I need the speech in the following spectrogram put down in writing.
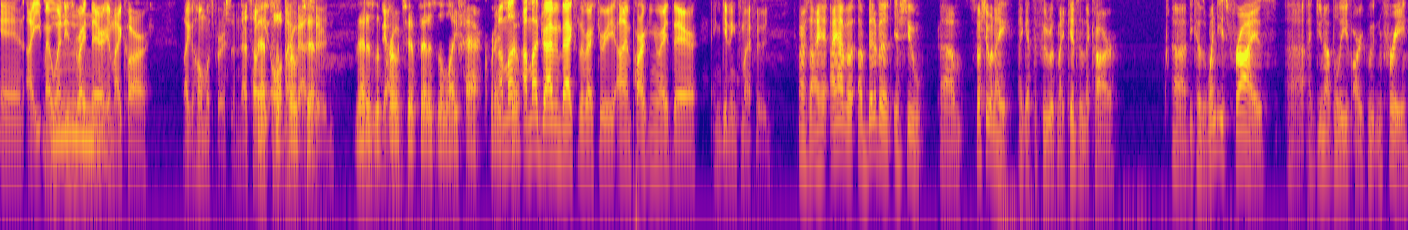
and I eat my Wendy's right there Mm. in my car, like a homeless person. That's how I eat all the of pro my fast tip. food. That is the Yeah. pro tip. That is the life hack, right? I'm so I'm not driving back to the rectory. I'm parking right there and getting to my food. All right, so I, I have a, a bit of an issue, um, especially when I, I get the food with my kids in the car, uh, because Wendy's fries, uh, I do not believe are gluten free.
